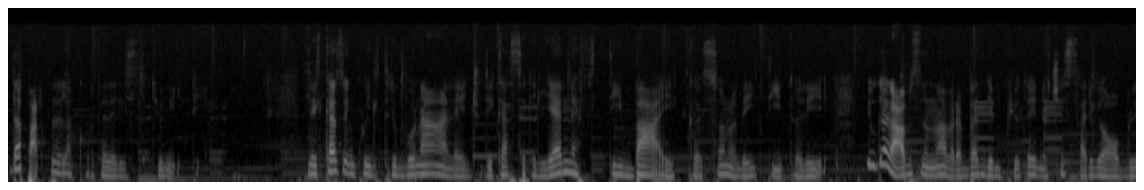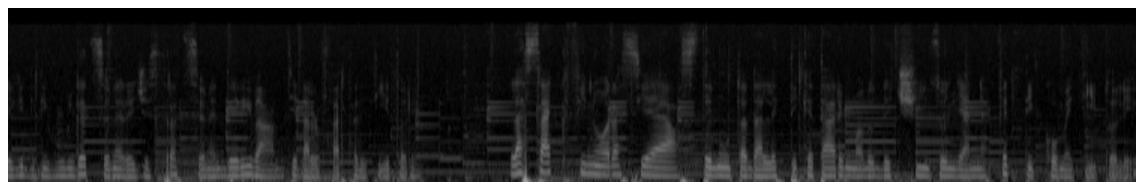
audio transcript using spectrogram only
da parte della Corte degli Stati Uniti. Nel caso in cui il tribunale giudicasse che gli NFT bike sono dei titoli, Yuga Labs non avrebbe adempiuto ai necessari obblighi di divulgazione e registrazione derivanti dall'offerta di titoli. La SEC finora si è astenuta dall'etichettare in modo deciso gli NFT come titoli,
